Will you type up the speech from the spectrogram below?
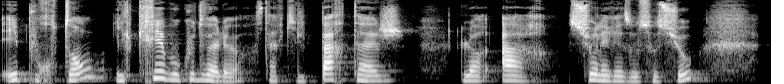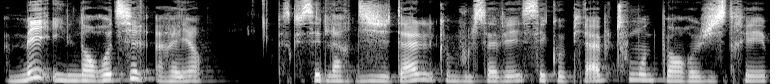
et pourtant ils créent beaucoup de valeur, c'est-à-dire qu'ils partagent leur art sur les réseaux sociaux, mais ils n'en retirent rien. Parce que c'est de l'art digital, comme vous le savez, c'est copiable, tout le monde peut enregistrer,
